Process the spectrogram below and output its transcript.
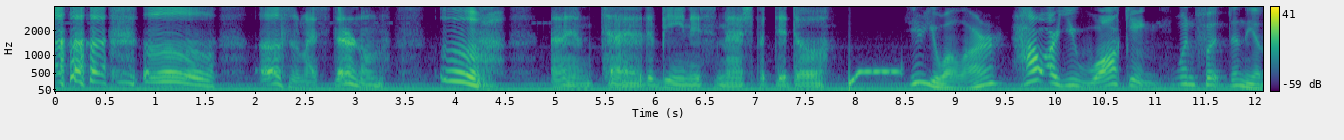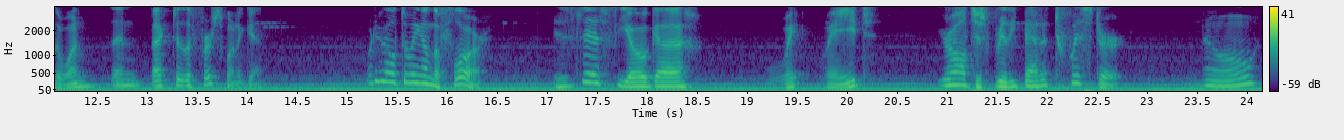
oh, also my sternum. Oh, I am tired of being a smashed potato. Here you all are. How are you walking? One foot, then the other one, then back to the first one again. What are you all doing on the floor? Is this yoga? Wait, wait. You're all just really bad at Twister. No.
